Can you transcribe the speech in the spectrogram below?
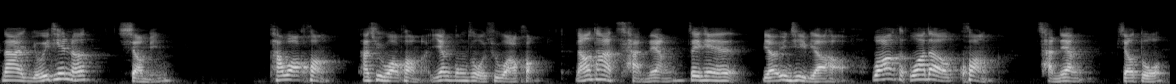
那有一天呢，小明他挖矿，他去挖矿嘛，一样工作去挖矿，然后他的产量这一天比较运气比较好，挖挖到矿产量比较多，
